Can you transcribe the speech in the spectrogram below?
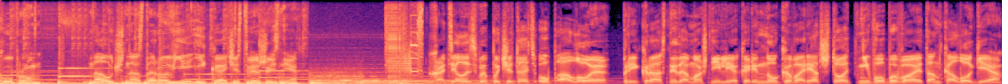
Купрум. Научное здоровье и качестве жизни. Хотелось бы почитать об алоэ. Прекрасный домашний лекарь, но говорят, что от него бывает онкология.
